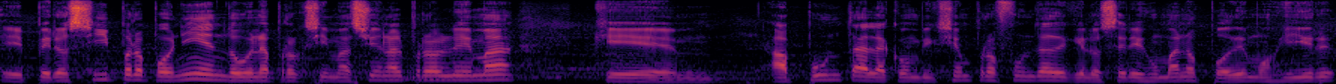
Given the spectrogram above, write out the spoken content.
eh, pero sí proponiendo una aproximación al problema que mm, apunta a la convicción profunda de que los seres humanos podemos ir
